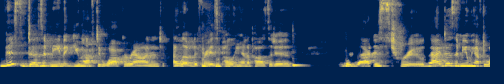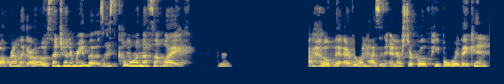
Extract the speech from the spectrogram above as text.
This doesn't mean that you have to walk around. I love the phrase Pollyanna positive because that is true. That doesn't mean we have to walk around like, oh, sunshine and rainbows. Right. Come on, that's not life. Right. I hope that everyone has an inner circle of people where they can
